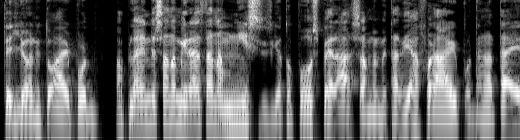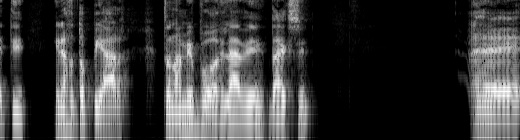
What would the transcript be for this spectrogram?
τελειώνει το iPod. Απλά είναι σαν να μοιράζεται αναμνήσεις για το πώς περάσαμε με τα διάφορα iPod ένα τα έτη. Είναι αυτό το PR, το να μην πω δηλαδή, εντάξει. Ε,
